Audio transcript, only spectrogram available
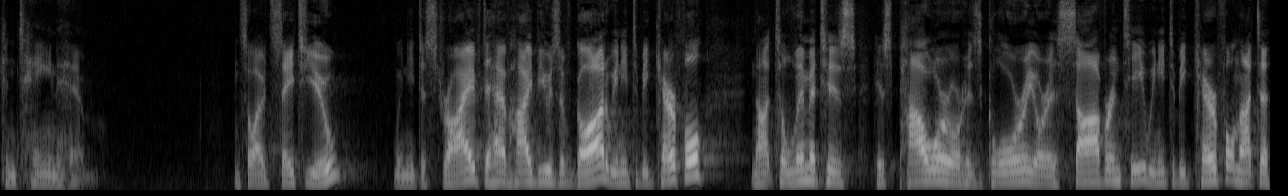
contain him. And so I would say to you, we need to strive to have high views of God. We need to be careful not to limit his, his power or his glory or his sovereignty. We need to be careful not to,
